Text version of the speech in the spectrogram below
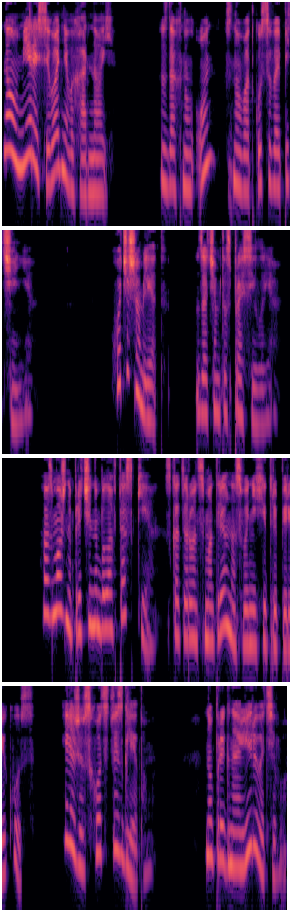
Но у Миры сегодня выходной». Вздохнул он, снова откусывая печенье. «Хочешь омлет?» — зачем-то спросила я. Возможно, причина была в тоске, с которой он смотрел на свой нехитрый перекус, или же в сходстве с Глебом. Но проигнорировать его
